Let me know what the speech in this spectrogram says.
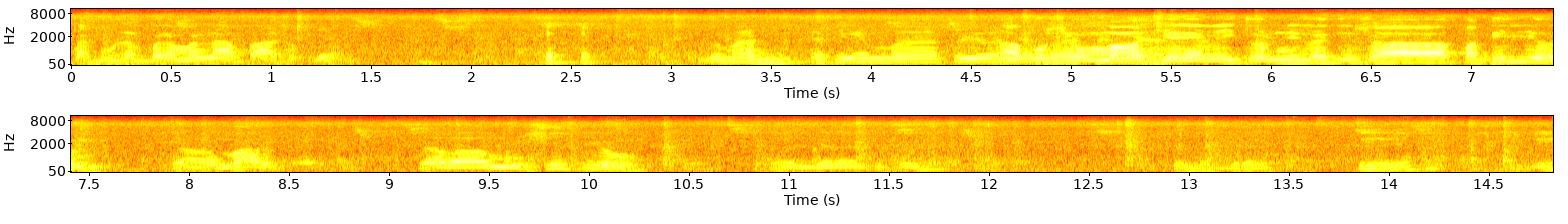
tagulan pa naman napasok yan. Naman, kasi matuyo Tapos yung mga generator nila din sa pavilion, sa mar sa munisipyo. Yan ganun ito po. Sa mag-drive. Hindi. Hindi.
